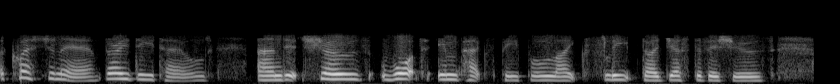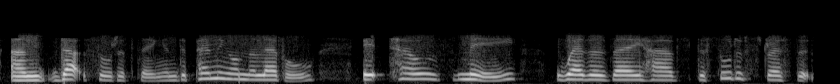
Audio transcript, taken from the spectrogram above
a questionnaire, very detailed, and it shows what impacts people like sleep, digestive issues, and that sort of thing. And depending on the level, it tells me whether they have the sort of stress that's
